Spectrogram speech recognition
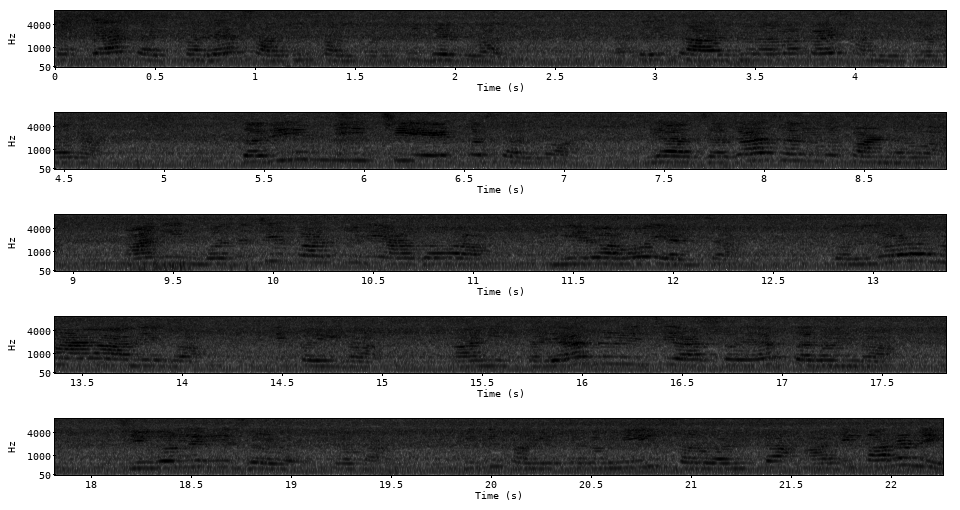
तर त्यासाठी खऱ्या साधू संतांची भेट व्हावी. आता इथं अर्जुनाला काय सांगितलं बघा. तरी मीची एक सर्वा. या जगा जन्म पांडवा आणि मदचे पासून आगवा निराहो यांचा. कल्लोळ माळा अनेगा ती पैगा आणि तयाजळीची आशय तरंगा. जीवनही जळ बघा किती सांगितलं मी सर्वांचा आधी कारण आहे.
